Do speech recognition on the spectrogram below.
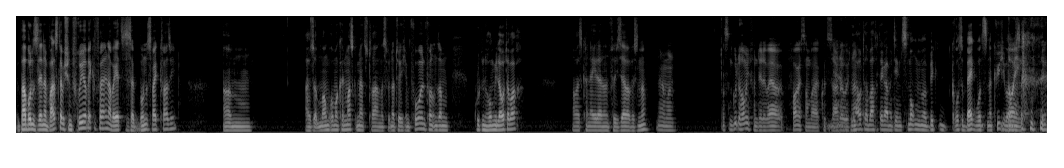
In ein paar Bundesländern war das, glaube ich, schon früher weggefallen, aber jetzt ist es halt bundesweit quasi. Ähm, also ab morgen braucht man keine Maske mehr zu tragen. Das wird natürlich empfohlen von unserem guten Homie Lauterbach. Aber das kann ja jeder dann für sich selber wissen, ne? Ja, Mann. Das ist ein guter Homie von dir, der war ja vorgestern war ja kurz da, glaube ich, ne? Lauterbach, Digga, mit dem smoken wir immer große Backwoods in der Küche bei uns. Doink.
